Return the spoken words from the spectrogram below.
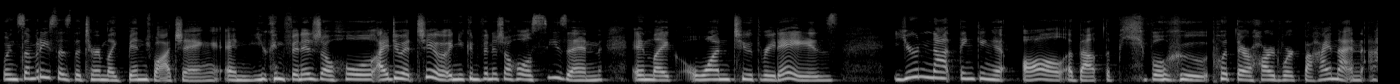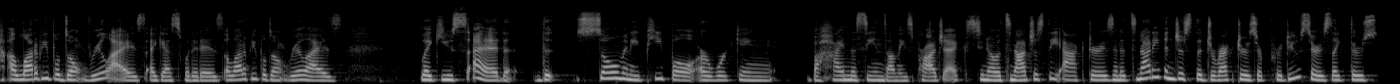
when somebody says the term like binge watching and you can finish a whole, I do it too, and you can finish a whole season in like one, two, three days you're not thinking at all about the people who put their hard work behind that. And a lot of people don't realize, I guess, what it is. A lot of people don't realize, like you said, that so many people are working behind the scenes on these projects. You know, it's not just the actors and it's not even just the directors or producers. Like, there's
